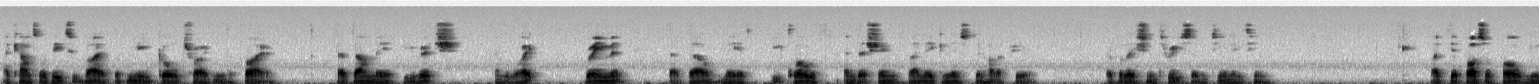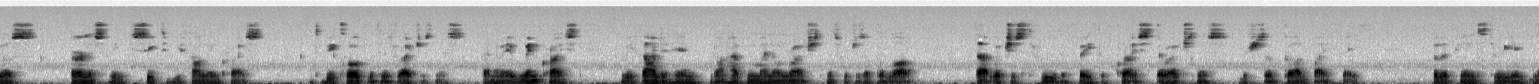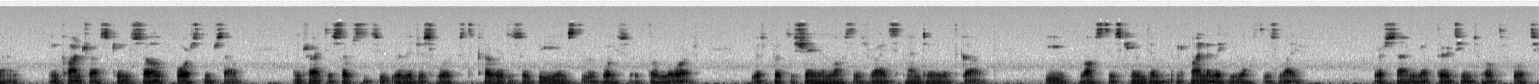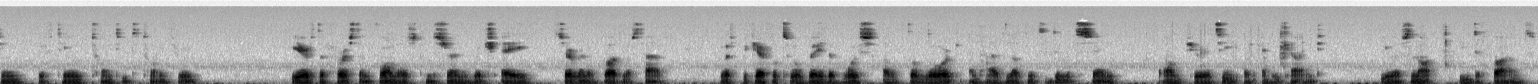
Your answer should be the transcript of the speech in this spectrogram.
I counsel thee to buy of me gold tried in the fire, that thou mayest be rich, and white raiment, that thou mayest be clothed, and the shame of thy nakedness do not appear. Revelation 3 17 18. Like the Apostle Paul, we must earnestly seek to be found in Christ, and to be clothed with his righteousness, that I may win Christ and be found in him, not having mine own righteousness which is of the law, that which is through the faith of Christ, the righteousness which is of God by faith. Philippians 3 8 9. In contrast, King Saul forced himself and tried to substitute religious works to cover disobedience to the voice of the Lord. He was put to shame and lost his right standing with God. He lost his kingdom, and finally he lost his life. 1 Samuel 13 12 14, 15 20 23. Here is the first and foremost concern which a servant of God must have. He must be careful to obey the voice of the Lord and have nothing to do with sin or impurity of any kind. He must not be defiled.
